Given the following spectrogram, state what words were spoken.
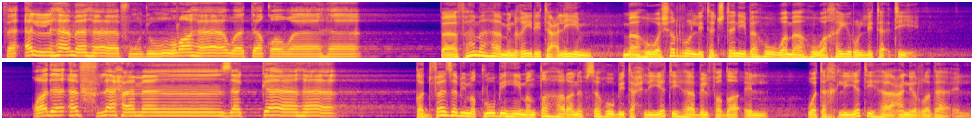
فألهمها فجورها وتقواها. فأفهمها من غير تعليم ما هو شر لتجتنبه وما هو خير لتأتيه. قد أفلح من زكاها. قد فاز بمطلوبه من طهر نفسه بتحليتها بالفضائل وتخليتها عن الرذائل.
